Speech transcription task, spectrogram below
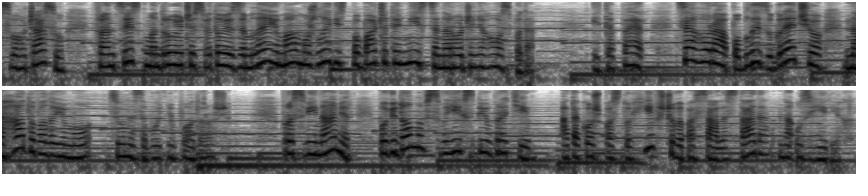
Свого часу Франциск, мандруючи святою землею, мав можливість побачити місце народження Господа. І тепер ця гора поблизу Гречіо нагадувала йому цю незабутню подорож. Про свій намір повідомив своїх співбратів, а також пастухів, що випасали стада на узгір'ях.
